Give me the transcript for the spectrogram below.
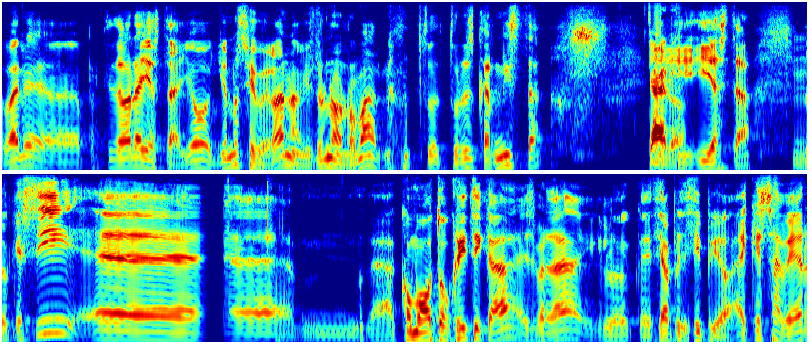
¿Vale? A partir de ahora ya está. Yo, yo no soy vegano, eso es normal. tú, tú eres carnista. Y, ya está. Mm. Lo que sí, eh, eh, como autocrítica, es verdad, lo que decía al principio, hay que saber,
